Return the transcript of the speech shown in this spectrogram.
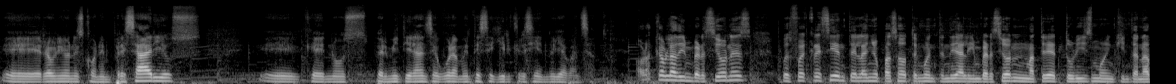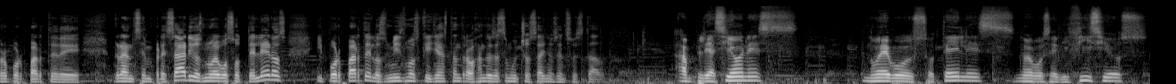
reuniones con empresarios, que nos permitirán seguramente seguir creciendo y avanzando. Ahora que habla de inversiones, pues fue creciente el año pasado, tengo entendida, la inversión en materia de turismo en Quintana Roo por parte de grandes empresarios, nuevos hoteleros y por parte de los mismos que ya están trabajando desde hace muchos años en su estado. Ampliaciones, nuevos hoteles, nuevos edificios,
